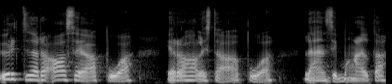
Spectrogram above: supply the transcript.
yritti saada aseapua ja rahallista apua länsimailta.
